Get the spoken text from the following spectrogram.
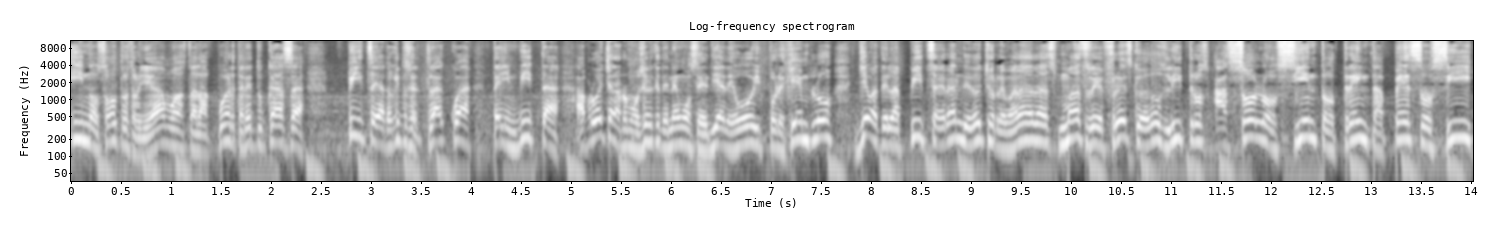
y nosotros te lo llevamos hasta la puerta de tu casa. Pizza y Antojitos el Tlacua te invita. Aprovecha la promoción que tenemos el día de hoy. Por ejemplo, llévate la pizza grande de 8 rebanadas más refresco de 2 litros a solo 130 pesos. Sí,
